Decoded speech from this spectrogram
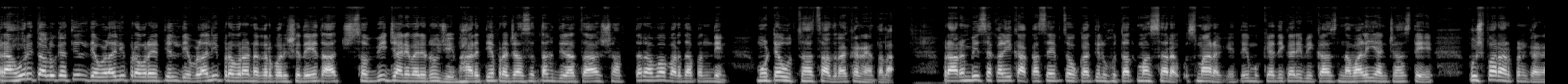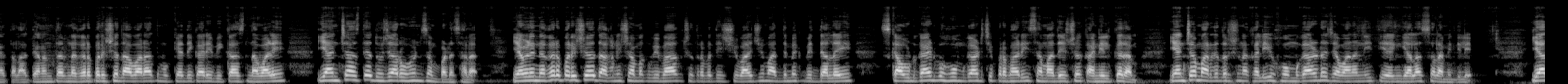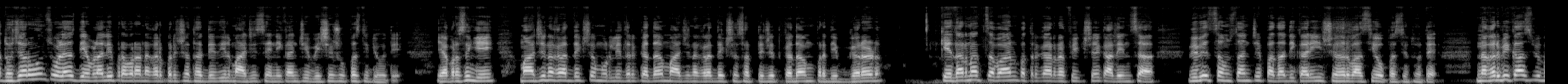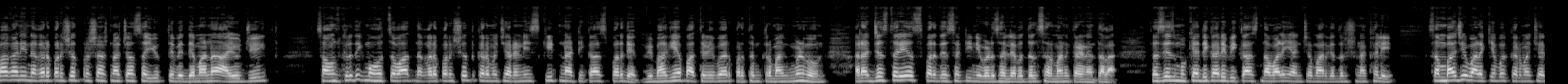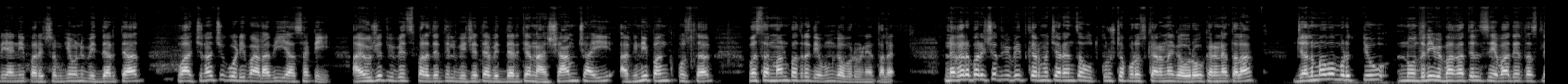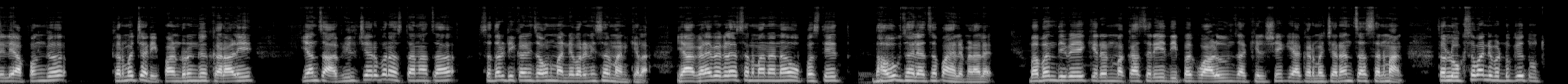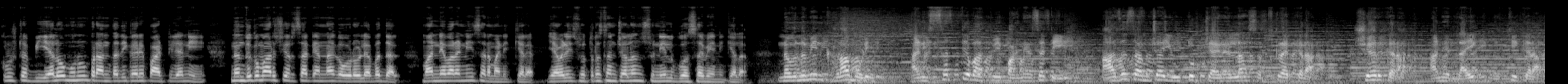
राहुरी तालुक्यातील देवळाली प्रवरा येथील देवळाली प्रवरा नगर परिषदेत आज सव्वीस जानेवारी रोजी भारतीय प्रजासत्ताक दिनाचा शहात्तरावा वर्धापन दिन मोठ्या उत्साहात साजरा करण्यात आला. प्रारंभी सकाळी काकासाहेब चौकातील हुतात्मा स्मारक स्मारक येथे मुख्याधिकारी विकास नवाळे यांच्या हस्ते पुष्पहार अर्पण करण्यात आला. त्यानंतर नगर परिषद आवारात मुख्याधिकारी विकास नवाळे यांच्या हस्ते ध्वजारोहण संपन्न झालं. यावेळी नगर परिषद अग्निशामक विभाग छत्रपती शिवाजी माध्यमिक विद्यालय स्काउट गाईड व होमगार्डचे प्रभारी समादेशक अनिल कदम यांच्या मार्गदर्शनाखाली होमगार्ड जवानांनी तिरंग्याला सलामी दिली. या ध्वजारोहण सोहळ्यास देवळाली प्रवरा नगर परिषद हद्दीतील माजी सैनिकांची विशेष उपस्थिती होती. या प्रसंगी माजी नगराध्यक्ष मुरलीधर कदम माजी नगराध्यक्ष सत्यजित कदम प्रदीप गरड केदारनाथ चव्हाण पत्रकार रफिक शेख आदींसह विविध संस्थांचे पदाधिकारी शहरवासी उपस्थित होते. नगरविकास विभाग आणि नगर परिषद प्रशासनाच्या संयुक्त विद्यमानं आयोजित सांस्कृतिक महोत्सवात नगरपरिषद कर्मचाऱ्यांनी स्किट नाटिका स्पर्धेत विभागीय पातळीवर प्रथम क्रमांक मिळवून राज्यस्तरीय स्पर्धेसाठी निवड झाल्याबद्दल सन्मान करण्यात आला. तसेच मुख्याधिकारी विकास नवाळे यांच्या मार्गदर्शनाखाली संभाजी बाळके व कर्मचारी यांनी परिश्रम घेऊन विद्यार्थ्यात वाचनाची गोडी वाढावी यासाठी आयोजित विविध स्पर्धेतील विजेत्या विद्यार्थ्यांना श्यामचाई अग्निपंख पुस्तक व सन्मानपत्र देऊन गौरवण्यात आलं. नगर परिषद विविध कर्मचाऱ्यांचा उत्कृष्ट पुरस्कारानं गौरव करण्यात आला. जन्म व मृत्यू नोंदणी विभागातील सेवा देत असलेले अपंग कर्मचारी पांडुरंग कराळे यांचा व्हीलचेअरवर असतानाचा सदर ठिकाणी जाऊन मान्यवरांनी सन्मान केला. या आगळ्या वेगळ्या सन्मानानं उपस्थित भावूक झाल्याचं पाहायला मिळालं बबन दिवे किरण मकासरे दीपक वाळून जाखील शेख या कर्मचाऱ्यांचा सन्मान. तर लोकसभा निवडणुकीत उत्कृष्ट बीएलओ म्हणून प्रांताधिकारी पाटील यांनी नंदकुमार शिरसाट यांना गौरवल्याबद्दल मान्यवरांनी सन्मानित केलं. यावेळी सूत्रसंचालन सुनील गोसावी यांनी केलं. नवनवीन घडामोडी आणि सत्य बातमी पाहण्यासाठी आजच आमच्या यूट्यूब चॅनलला सबस्क्राईब करा शेअर करा आणि लाईक नक्की करा.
